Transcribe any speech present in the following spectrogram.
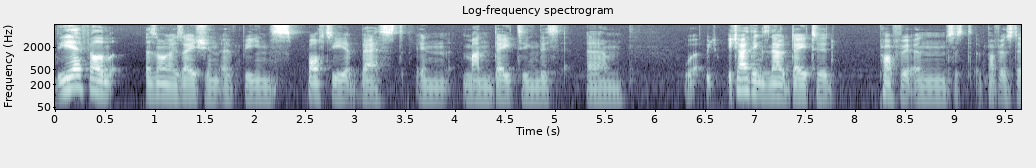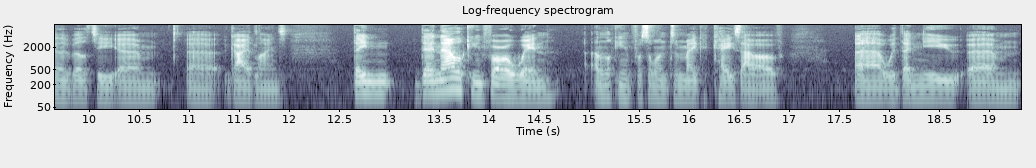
the EFL as an organisation have been spotty at best in mandating this, um, which I think is now dated profit and profit and sustainability um, uh, guidelines. They they're now looking for a win and looking for someone to make a case out of uh, with their new um,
